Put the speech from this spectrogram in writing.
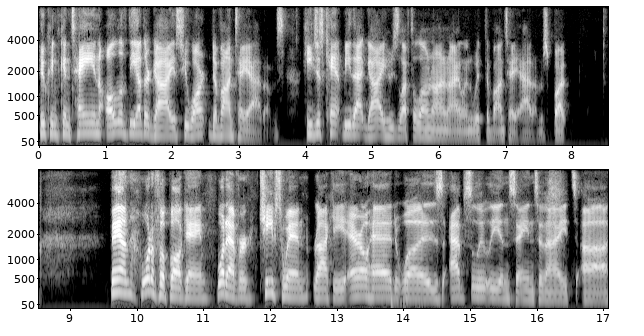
who can contain all of the other guys who aren't Davante Adams. He just can't be that guy who's left alone on an island with Davante Adams. But man, what a football game. Whatever. Chiefs win, Rocky. Arrowhead was absolutely insane tonight. Uh,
